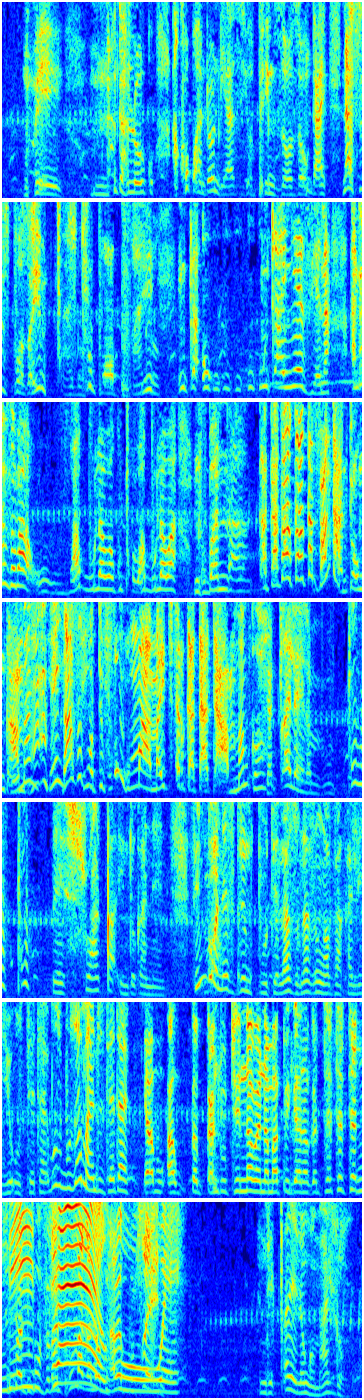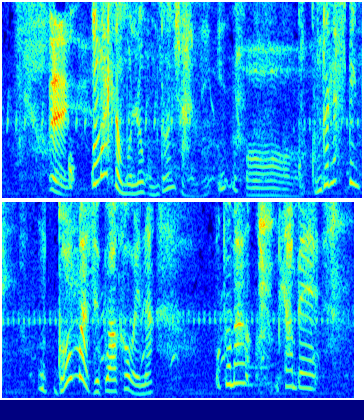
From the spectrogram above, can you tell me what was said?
Hey, mna kaloku akho kwanto ndiyaziyo phi ngizozo ngaye nasi sibhozo yim strubob unkanyezi yena andazi noba wabulawa kuthiwa wabulawa ngubani akavanga nto ngam nasi sibhodo ifunga umama itsherikatatam ndiyaxelela uyayishwaqa into kanene zimbone ezinto endibhudela zona zingavakaliyo uzithethayo buzibuze mani into uzithethayo kanti uthini na wena mapinkana ndithethe ndixelele ngomadlomo umadlomo lo ngumntu onjani oh. ngumntu onasibindi ngomazi kwakho wena ucima mhlawumbe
